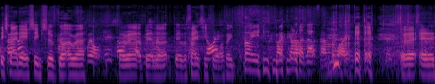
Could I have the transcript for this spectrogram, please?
this man here seems to have got a, uh, a, uh, a bit of a bit of a fancy for, I think. Oh, not like that. Uh, and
